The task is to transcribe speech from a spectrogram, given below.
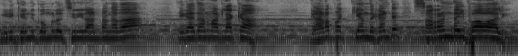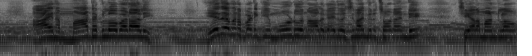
వీడికి నీళ్ళు కొమ్ములు అంటాం కదా? ఇక అదనమాట లెక్క. గడప కింద కంటే సరెండ్ అయిపోవాలి. ఆయన మాటకు లోబడాలి. ఏదేమైనప్పటికీ మూడు నాలుగు ఐదు వచ్చినా మీరు చూడండి. చీలమండలం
